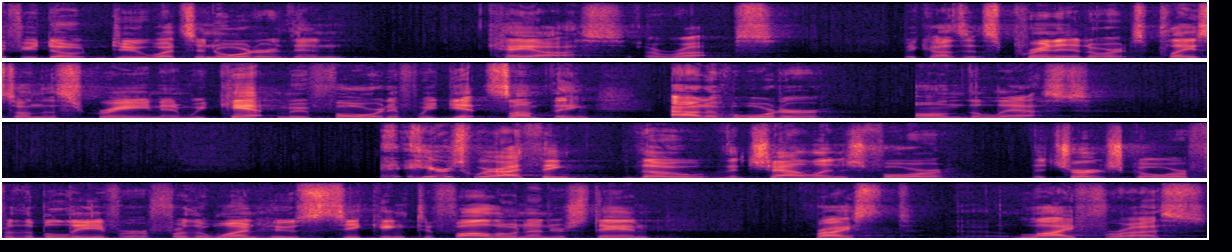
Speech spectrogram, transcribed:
if you don't do what's in order, then chaos erupts because it's printed or it's placed on the screen, and we can't move forward if we get something out of order on the list. Here's where I think, though, the challenge for the churchgoer, for the believer, for the one who's seeking to follow and understand Christ's uh, life for us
